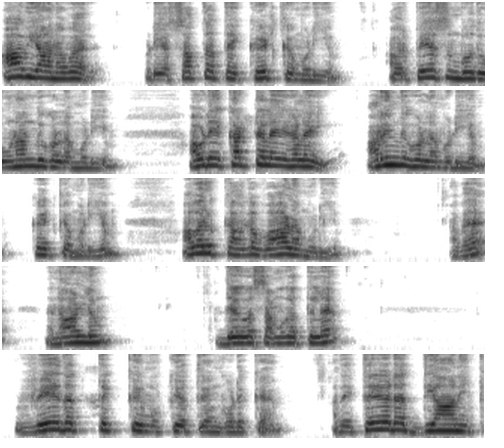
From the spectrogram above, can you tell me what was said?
ஆவியானவர் உடைய சத்தத்தை கேட்க முடியும். அவர் பேசும்போது உணர்ந்து கொள்ள முடியும். அவருடைய கட்டளைகளை அறிந்து கொள்ள முடியும் கேட்க முடியும் அவருக்காக வாழ முடியும். அவ நாளும் தேவ சமூகத்தில் வேதத்துக்கு முக்கியத்துவம் கொடுக்க அதை தேட தியானிக்க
